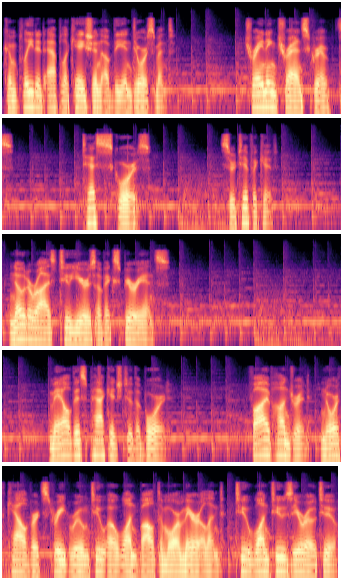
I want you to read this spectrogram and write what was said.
Completed application of the endorsement. Training transcripts. Test scores. Certificate. Notarized 2 years of experience. Mail this package to the board. 500 North Calvert Street Room 201 Baltimore, Maryland 21202.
